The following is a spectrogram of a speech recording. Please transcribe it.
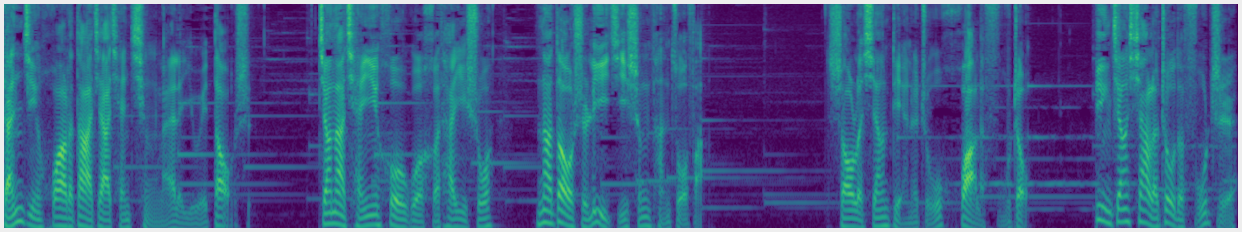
赶紧花了大价钱请来了一位道士，将那前因后果和他一说，那道士立即升坛做法，烧了香，点了烛，画了符咒。并将下了咒的符纸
